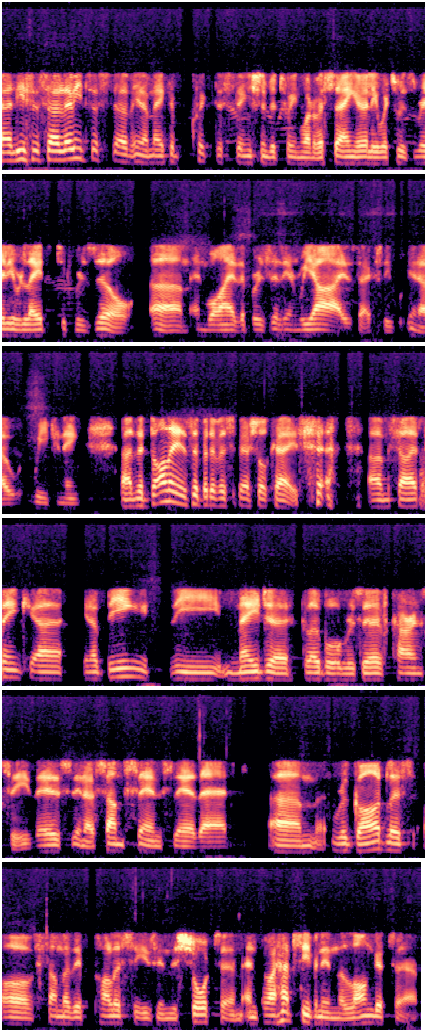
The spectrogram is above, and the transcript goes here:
Uh, Lisa, so let me just uh, you know make a quick distinction between what I was saying earlier, which was really related to Brazil um, and why the Brazilian real is actually you know weakening. Uh, the dollar is a bit of a special case. um, so I think uh, you know being the major global reserve currency, there's you know some sense there that um, regardless of some of the policies in the short term and perhaps even in the longer term,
